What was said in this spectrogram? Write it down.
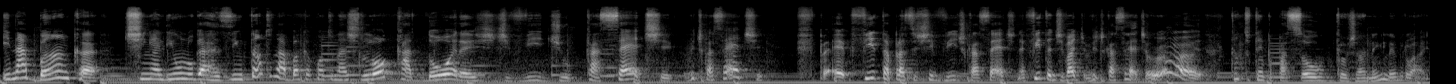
E na banca tinha ali um lugarzinho, tanto na banca quanto nas locadoras de vídeo cassete, vídeo cassete, fita para assistir vídeo cassete, né? Fita de vídeo cassete. tanto tempo passou que eu já nem lembro mais.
